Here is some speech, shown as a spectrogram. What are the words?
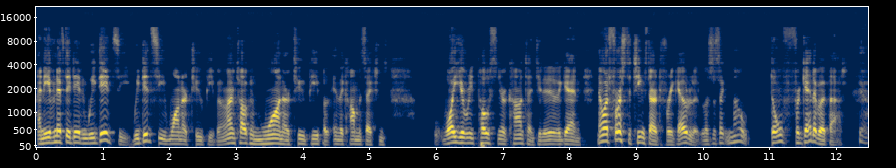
And even if they did, and we did see, we did see one or two people, and I'm talking one or two people in the comment sections. Why you're reposting your content? You did it again. Now, at first, the team started to freak out a little. It's just like, no, don't forget about that. Yeah.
